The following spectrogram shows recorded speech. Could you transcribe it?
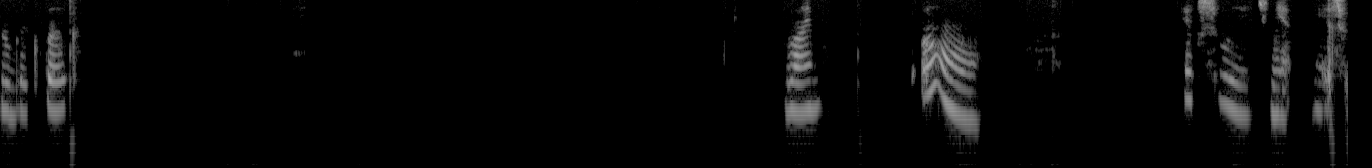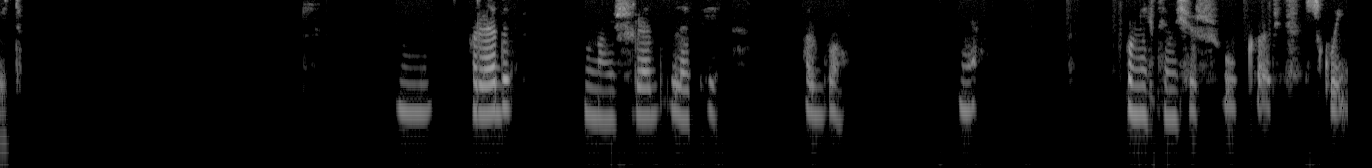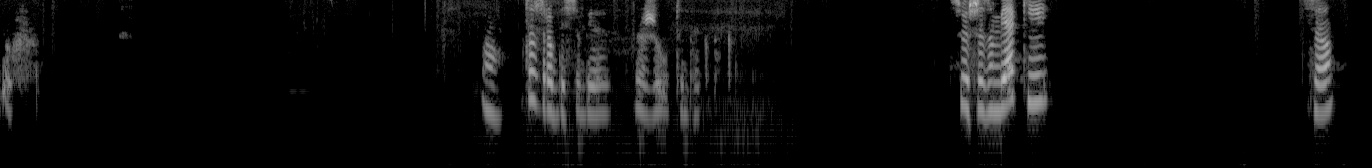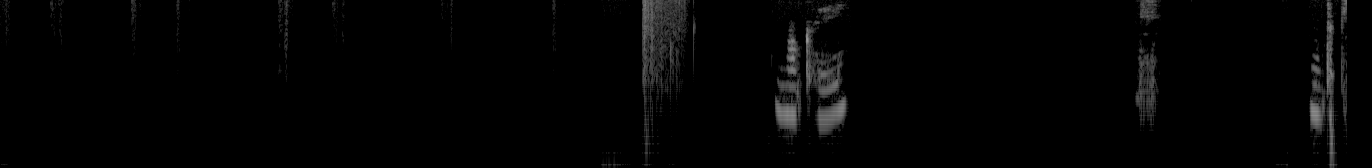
blue backpack. Lime. O! Jak sweet. Nie, nie sweet. Mm, Red. No już red lepiej. Albo nie. Bo nie chce mi się szukać squidów. O, to zrobię sobie żółty backpack. Słyszę zombiaki. Co?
